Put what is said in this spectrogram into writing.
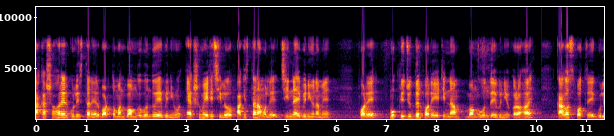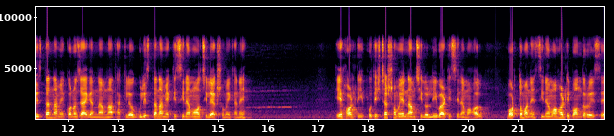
ঢাকা শহরের গুলিস্তানের বর্তমান বঙ্গবন্ধু এভিনিউ, একসময় এটি ছিল পাকিস্তান আমলে জিন্না এভিনিউ নামে, পরে মুক্তিযুদ্ধের পরে এটির নাম বঙ্গবন্ধু এভিনিউ করা হয়। কাগজপত্রে গুলিস্তান নামে কোনো জায়গার নাম না থাকলেও গুলিস্তান নামে একটি সিনেমা হল ছিল একসময় এখানে। এই হলটি প্রতিষ্ঠার সময়ের নাম ছিল লিবার্টি সিনেমা হল। বর্তমানে সিনেমা হলটি বন্ধ রয়েছে।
